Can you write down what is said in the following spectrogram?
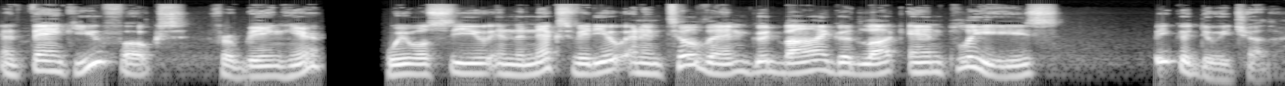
And thank you, folks, for being here. We will see you in the next video, and until then, goodbye, good luck, and please be good to each other.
